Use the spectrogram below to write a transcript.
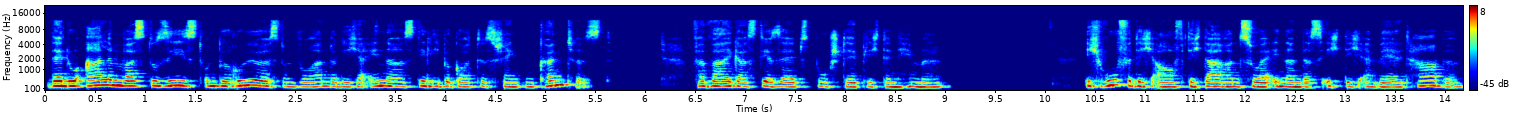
der du allem, was du siehst und berührst und woran du dich erinnerst, die Liebe Gottes schenken könntest, verweigerst dir selbst buchstäblich den Himmel ich rufe dich auf, dich daran zu erinnern, dass ich dich erwählt habe,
